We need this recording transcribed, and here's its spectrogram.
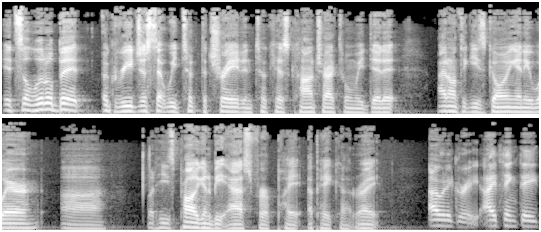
It's a little bit egregious that we took the trade and took his contract when we did it. I don't think he's going anywhere, uh, but he's probably going to be asked for a pay, a pay cut, right? I would agree. I think they,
